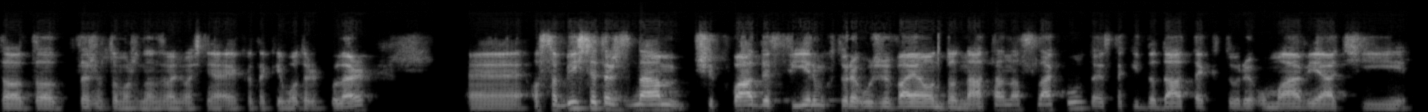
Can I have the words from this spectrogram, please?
To, to też to można nazywać właśnie jako takie water cooler. E, osobiście też znam przykłady firm, które używają Donata na Slacku. To jest taki dodatek, który umawia ci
